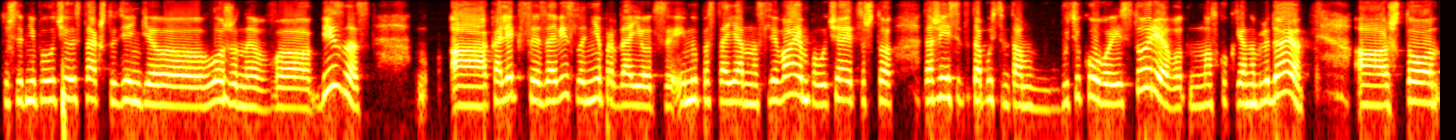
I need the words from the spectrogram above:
То, чтобы не получилось так, что деньги э, вложены в бизнес, а коллекция зависла, не продается, и мы постоянно сливаем. Получается, что даже если это, допустим, там бутиковая история, вот насколько я наблюдаю, а, что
